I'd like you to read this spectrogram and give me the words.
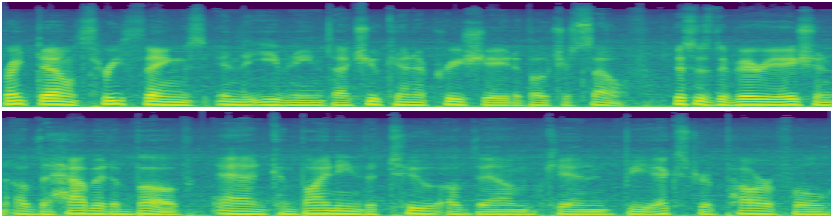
write down three things in the evening that you can appreciate about yourself. This is the variation of the habit above, and combining the two of them can be extra powerful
